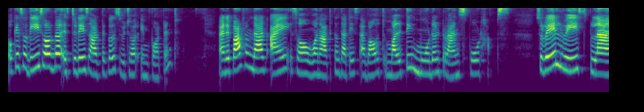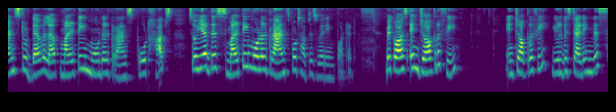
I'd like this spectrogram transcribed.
Okay so these are the yesterday's articles which are important. And apart from that i saw one article that is about multimodal transport hubs so railways plans to develop multimodal transport hubs. So here this multimodal transport hubs is very important. Because in geography in geography you will be studying this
